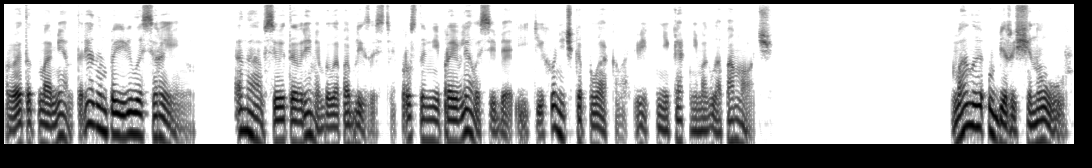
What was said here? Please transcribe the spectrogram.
В этот момент рядом появилась Рейн. Она все это время была поблизости, просто не проявляла себя и тихонечко плакала, ведь никак не могла помочь. Малое убежище Нуур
